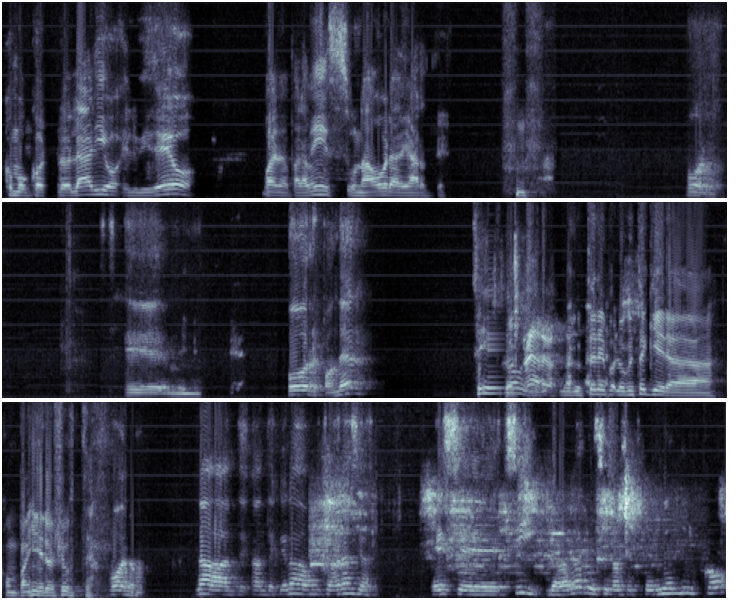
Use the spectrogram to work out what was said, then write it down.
como corolario el video, bueno, para mí es una obra de arte. bueno, eh, ¿puedo responder? Sí, lo, que usted quiera, compañero Justa. Bueno, nada, antes, que nada, muchas gracias. Es, eh, sí, la verdad que se nos extendió el disco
